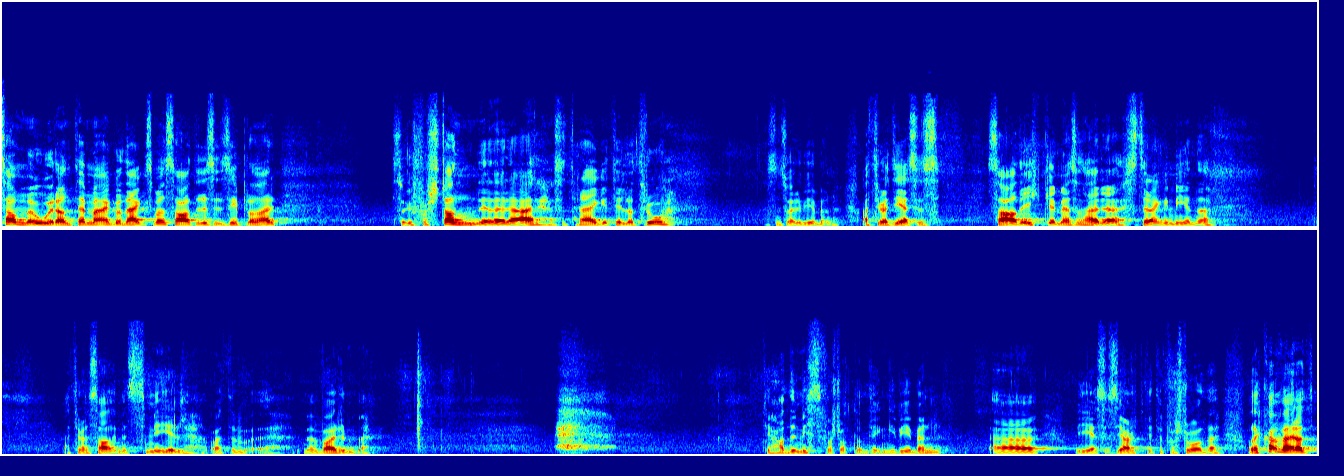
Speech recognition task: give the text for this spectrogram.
samme ordene til meg og deg som han sa til disse disiplene her. Så uforstandige dere er, og så trege til å tro. som står i Bibelen. Jeg tror at Jesus sa det ikke med en sånn her streng mine. Jeg tror han sa det med et smil og et, med varme. De hadde misforstått noen ting i Bibelen. og Jesus hjalp dem til å forstå det. Og Det kan være at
